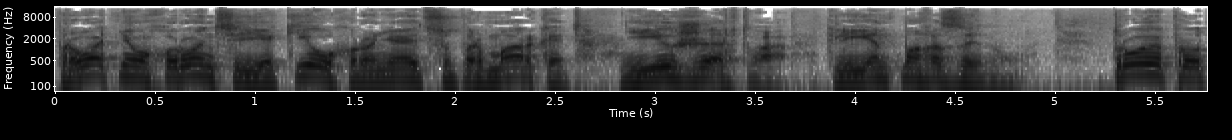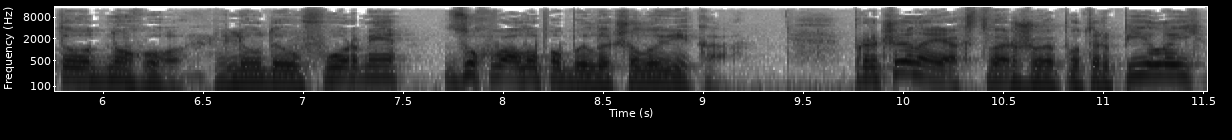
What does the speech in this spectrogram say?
Приватні охоронці, які охороняють супермаркет, їх жертва клієнт магазину. Троє проти одного. Люди у формі зухвало побили чоловіка. Причина, як стверджує потерпілий,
